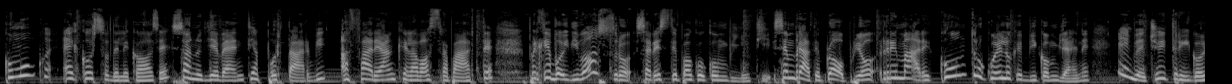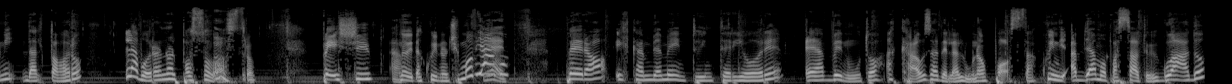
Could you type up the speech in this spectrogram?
Comunque è il corso delle cose, sono gli eventi a portarvi a fare anche la vostra parte, perché voi di vostro sareste poco convinti, sembrate proprio remare contro quello che vi conviene e invece i trigoni dal toro lavorano al posto vostro. Pesci, Ah. noi da qui non ci muoviamo, però il cambiamento interiore è avvenuto a causa della luna opposta. Quindi abbiamo passato il guado.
